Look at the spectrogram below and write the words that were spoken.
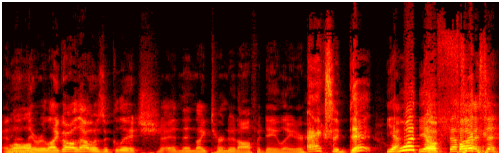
and Lol. then they were like, "Oh, that was a glitch," and then like turned it off a day later. Accident? Yeah, What yeah, the that's fuck? what I said.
